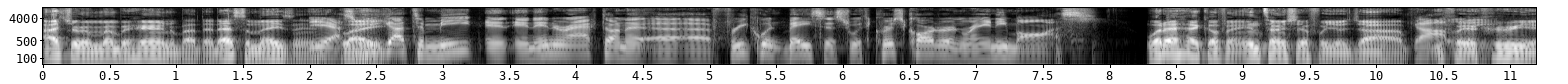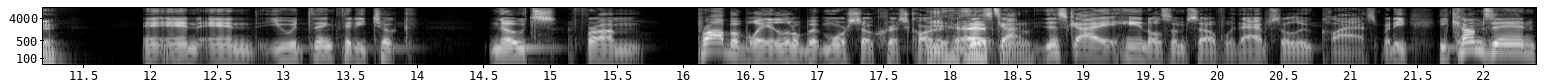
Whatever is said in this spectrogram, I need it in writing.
I should remember hearing about that. That's amazing. Yeah, so he got to meet and, and interact on a, a, a frequent basis with Cris Carter and Randy Moss. what a heck of an internship for your job, for your career. and, and and you would think that he took notes from probably a little bit more so Cris Carter because this guy this guy handles himself with absolute class. But he he comes in,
